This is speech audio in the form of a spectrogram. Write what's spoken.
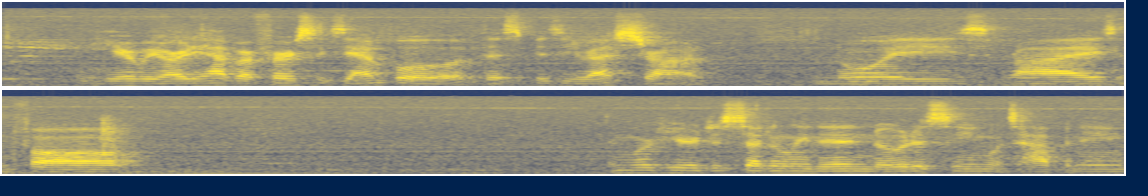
And here we already have our first example of this busy restaurant. Noise, rise and fall. And we're here just settling in, noticing what's happening.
